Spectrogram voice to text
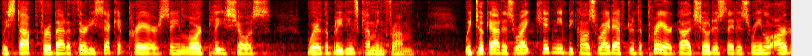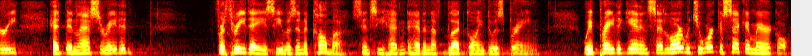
We stopped for about a 30 second prayer saying, Lord, please show us where the bleeding's coming from. We took out his right kidney because right after the prayer, God showed us that his renal artery had been lacerated. For three days, he was in a coma since he hadn't had enough blood going to his brain. We prayed again and said, Lord, would you work a second miracle?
